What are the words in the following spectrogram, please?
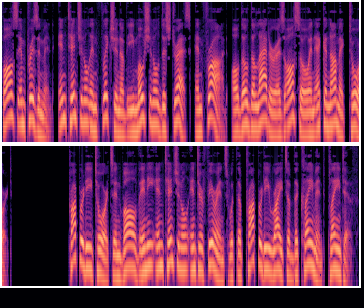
false imprisonment, intentional infliction of emotional distress, and fraud, although the latter is also an economic tort. Property torts involve any intentional interference with the property rights of the claimant plaintiff.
